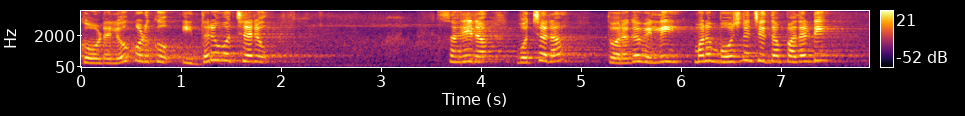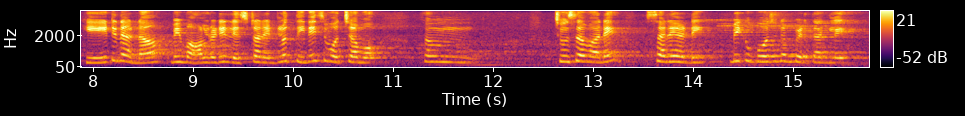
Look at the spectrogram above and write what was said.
కోడలు కొడుకు ఇద్దరు వచ్చారు. సరేనా? వచ్చారా? త్వరగా వెళ్ళి మనం భోజనం చేద్దాం పదండి. ఏంటి నాన్న? మేము ఆల్రెడీ రెస్టారెంట్లో తినేసి వచ్చాము. చూసావానే? సరే అండి. మీకు భోజనం పెడతానులే.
